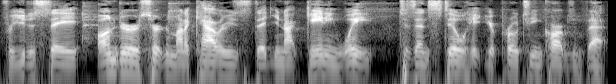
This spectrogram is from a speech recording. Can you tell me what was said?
for you to stay under a certain amount of calories that you're not gaining weight to then still hit your protein, carbs, and fat.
